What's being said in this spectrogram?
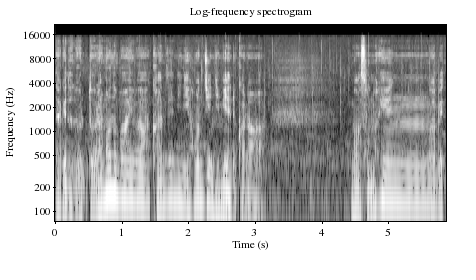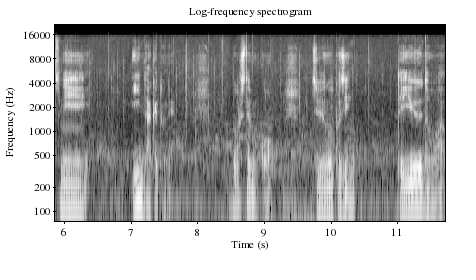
だけどドラマの場合は完全に日本人に見えるからまあその辺は別にいいんだけどね。どうしてもこう中国人っていうのは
